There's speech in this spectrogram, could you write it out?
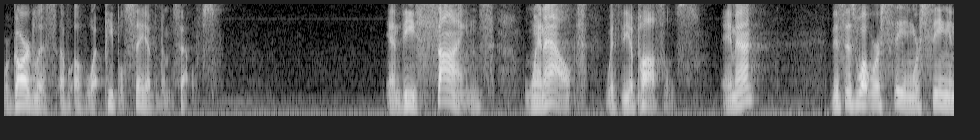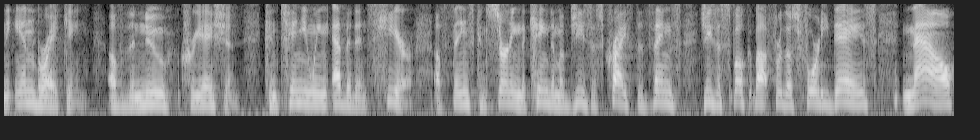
regardless of, of what people say of themselves. And these signs went out with the apostles. Amen? This is what we're seeing. We're seeing an inbreaking of the new creation. Continuing evidence here of things concerning the kingdom of Jesus Christ, the things Jesus spoke about for those 40 days. Now,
